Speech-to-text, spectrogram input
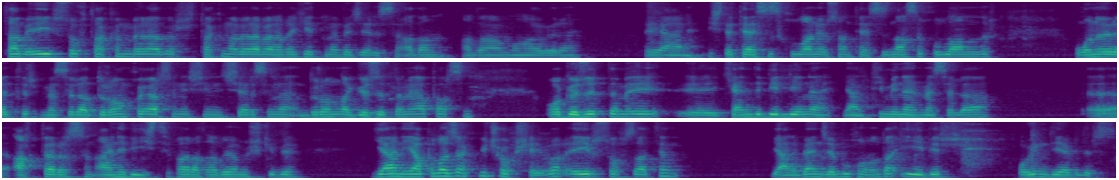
Tabii Airsoft takım beraber takımla beraber hareket etme becerisi, adam adama muhabere. E Yani işte telsiz kullanıyorsan telsiz nasıl kullanılır? Onu öğretir. Mesela drone koyarsın işin içerisine. Drone'la gözetleme yaparsın. O gözetlemeyi e, kendi birliğine yani timine mesela e, aktarırsın. Aynı bir istihbarat alıyormuş gibi. Yani yapılacak birçok şey var. Airsoft zaten yani bence bu konuda iyi bir oyun diyebiliriz.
